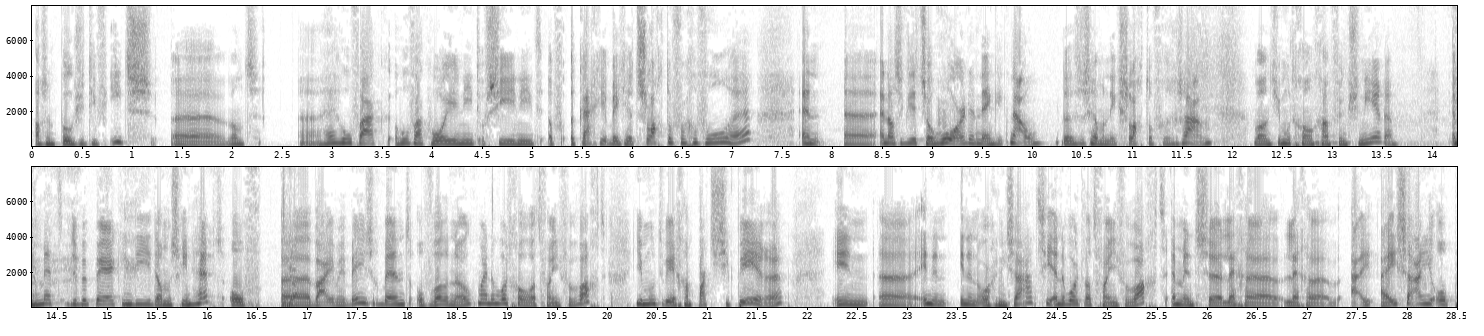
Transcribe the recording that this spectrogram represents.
als een positief iets. Uh, Hè, hoe, vaak, hoe vaak hoor je niet of zie je niet, of krijg je een beetje het slachtoffergevoel. Hè? En, uh, en als ik dit zo hoor, dan denk ik, nou, er is helemaal niks slachtofferigs aan. Want je moet gewoon gaan functioneren. En met de beperking die je dan misschien hebt, of uh, ja. waar je mee bezig bent, of wat dan ook. Maar dan wordt gewoon wat van je verwacht. Je moet weer gaan participeren in, uh, in, een, in een organisatie. En er wordt wat van je verwacht. En mensen leggen, leggen eisen aan je op.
